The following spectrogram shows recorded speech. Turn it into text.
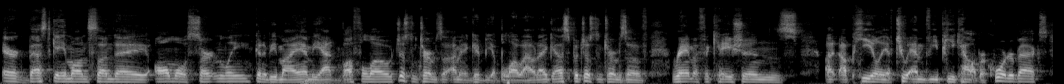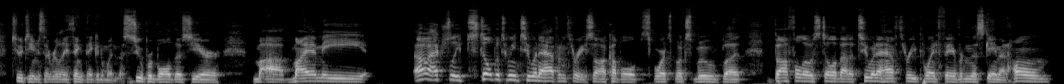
Eric, best game on Sunday, almost certainly going to be Miami at Buffalo. Just in terms of, I mean, it could be a blowout, I guess, but just in terms of ramifications, uh, appeal. You have two MVP caliber quarterbacks, two teams that really think they can win the Super Bowl this year. Uh, Miami Oh, actually, still between two and a half and three. Saw a couple sports books move, but Buffalo is still about a two and a half, three point favorite in this game at home.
